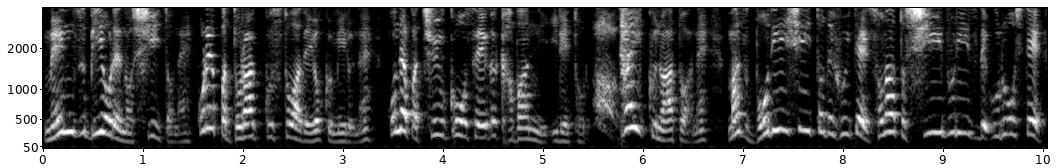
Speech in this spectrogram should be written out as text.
メンズビオレのシートね。これやっぱドラッグストアでよく見るね。ほんでやっぱ中高生がカバンに入れとる。体育の後はね、まずボディシートで拭いて、その後シーブリーズで潤して、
